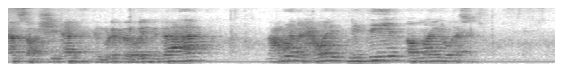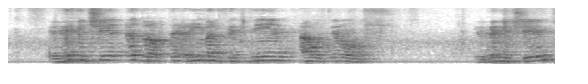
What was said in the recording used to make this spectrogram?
25000 ال molecular weight بتاعها معمولة من حوالي 200 amino acid ال heavy chain اضرب تقريبا في 2 أو 2 ونص. ال heavy chain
